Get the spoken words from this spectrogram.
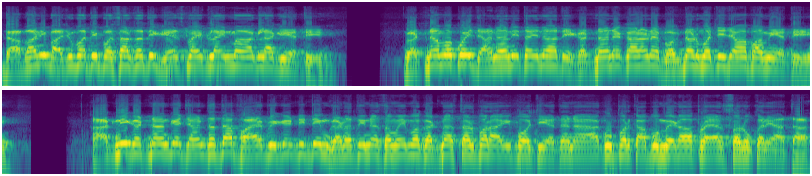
ઢાબાની બાજુમાંથી પસાર થતી ગેસ પાઇપલાઇનમાં આગ લાગી હતી. ઘટનામાં કોઈ જાનહાનિ થઈ ન હતી. ઘટનાને કારણે ભગદડ મચી જવા પામી હતી. આગની ઘટના અંગે જાણ થતાં ફાયર બ્રિગેડની ટીમ ગણતરીના સમયમાં ઘટના સ્થળ પર આવી પહોંચી હતી અને આગ ઉપર કાબૂ મેળવવા પ્રયાસ શરૂ કર્યા હતા.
